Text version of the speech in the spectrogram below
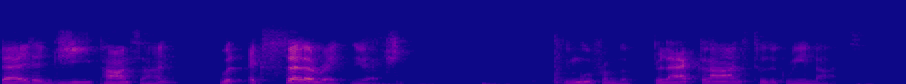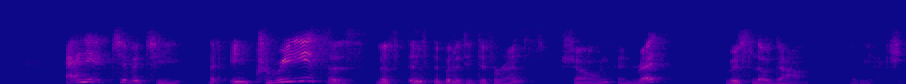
delta G pound sign will accelerate the reaction. We move from the black lines to the green lines. Any activity that increases this instability difference, shown in red, will slow down the reaction.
